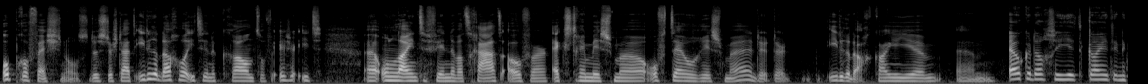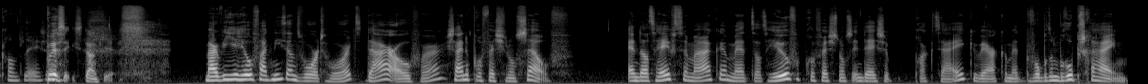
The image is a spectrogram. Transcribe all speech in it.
op professionals. Dus er staat iedere dag wel iets in de krant of is er iets uh, online te vinden wat gaat over extremisme of terrorisme. Er, er, iedere dag kan je je. Um... Elke dag zie je het, kan je het in de krant lezen. Precies, dank je. Maar wie je heel vaak niet aan het woord hoort daarover, zijn de professionals zelf. En dat heeft te maken met dat heel veel professionals in deze praktijk werken met bijvoorbeeld een beroepsgeheim.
